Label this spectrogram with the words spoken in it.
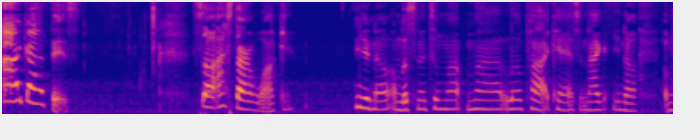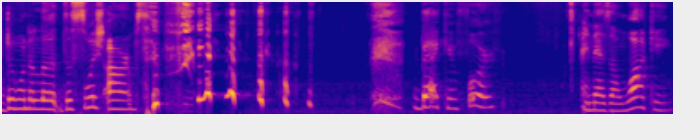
I got this. So I start walking. You know, I'm listening to my, my little podcast and I, you know, I'm doing the little, the swish arms back and forth. And as I'm walking,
